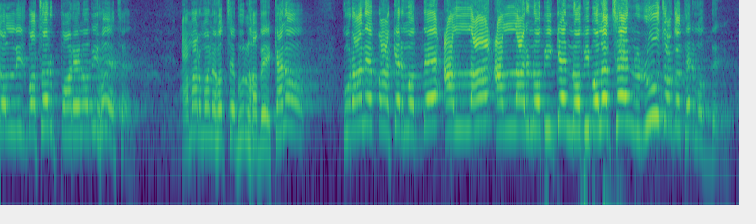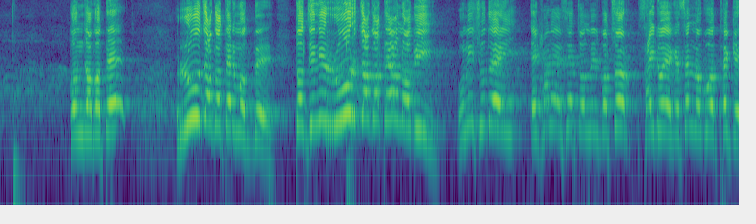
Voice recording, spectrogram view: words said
চল্লিশ বছর পরে নবী হয়েছেন। আমার মনে হচ্ছে ভুল হবে। কেন? কোরআনে পাকের মধ্যে আল্লাহ আল্লাহর নবীকে নবী বলেছেন রু জগতের মধ্যে। কোন জগতে? রু জগতের মধ্যে। তো যিনি রুর জগতেও নবী, উনি শুধু এই এখানে এসে চল্লিশ বছর সাইড হয়ে গেছেন নবুয়ত থেকে।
